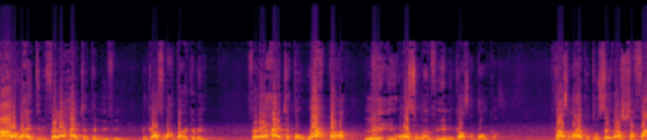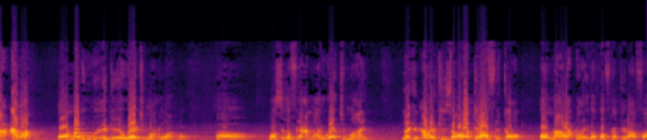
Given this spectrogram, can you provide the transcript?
qaalad waxay tihi falaa xaajata lii fiih ninkaas wax dana kameli falaa xaajata wax dana lii iiguma sugnaan fiihi ninkaas addoonkaas taasna waxay kutusaydaa shafaacada oo nabigu uu ergeeya waajib maahan in la aqbalo waa sida fiican maahan waajib maahayn laakiin amarkiisa lama khilaafi karo oo naara cunayda qofka khilaafa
